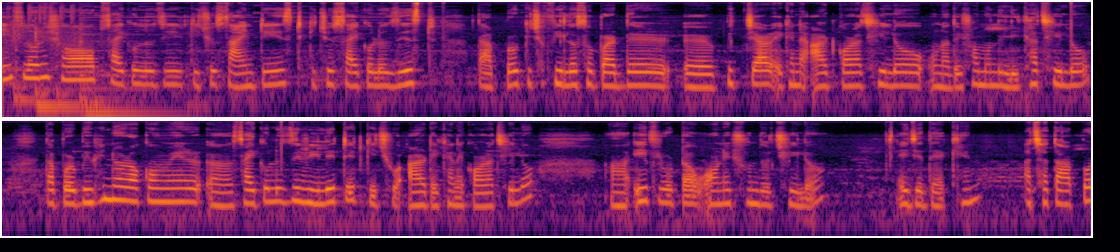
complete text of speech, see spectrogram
এই ফ্লোরে সব সাইকোলজির কিছু সায়েন্টিস্ট কিছু সাইকোলজিস্ট তারপর কিছু ফিলোসোফারদের পিকচার এখানে আর্ট করা ছিল, ওনাদের সম্বন্ধে লেখা ছিল। তারপর বিভিন্ন রকমের সাইকোলজি রিলেটেড কিছু আর্ট এখানে করা ছিল। এই ফ্লোরটাও অনেক সুন্দর ছিল। এই যে দেখেন। আচ্ছা তারপর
